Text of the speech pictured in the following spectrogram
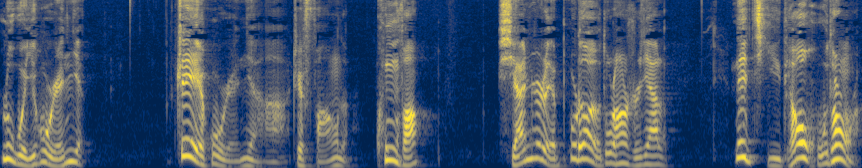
路过一户人家，这户人家啊，这房子空房。闲置了也不知道有多长时间了，那几条胡同啊，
